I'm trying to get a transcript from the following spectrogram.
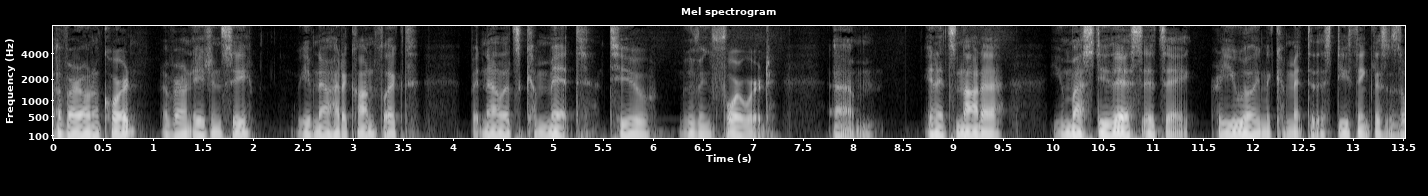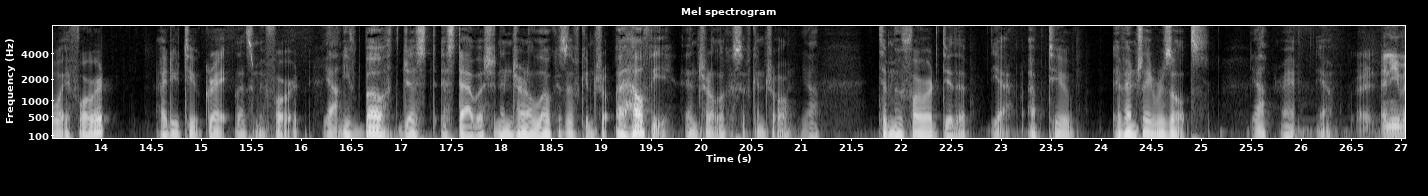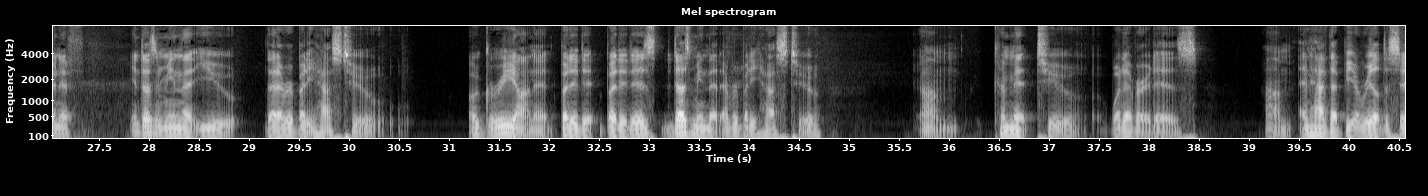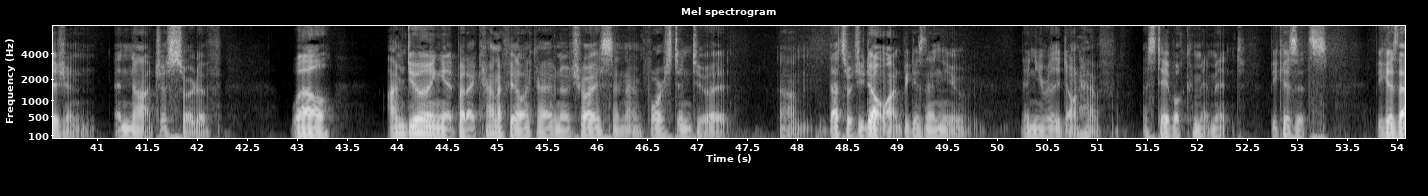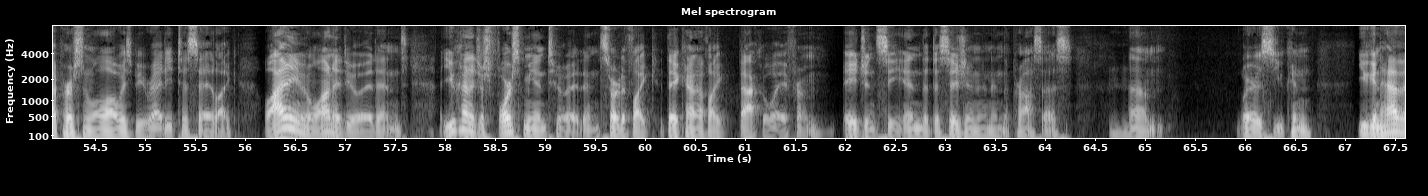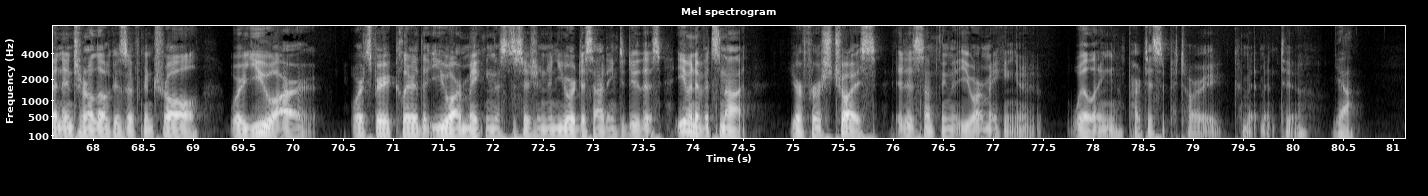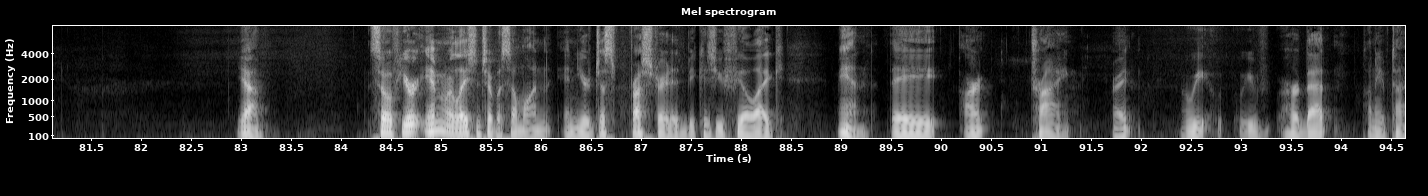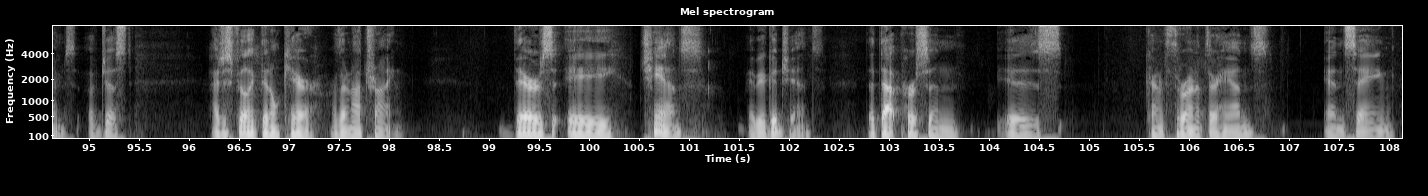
of our own accord, of our own agency. We have now had a conflict, but now let's commit to moving forward. Um, and it's not a, you must do this. It's a, are you willing to commit to this? Do you think this is the way forward? I do too. Great. Let's move forward. Yeah. You've both just established an internal locus of control, a healthy internal locus of control. Yeah. To move forward through the, yeah, up to eventually results. Yeah. Right. Yeah. Right. And even if it doesn't mean that you that everybody has to agree on it, but it, it but it is it does mean that everybody has to um, commit to whatever it is, um, and have that be a real decision and not just sort of, well, I'm doing it, but I kind of feel like I have no choice and I'm forced into it. Um, that's what you don't want because then you then you really don't have a stable commitment because it's because that person will always be ready to say like well i didn't even want to do it and you kind of just forced me into it and sort of like they kind of like back away from agency in the decision and in the process um, whereas you can you can have an internal locus of control where you are where it's very clear that you are making this decision and you are deciding to do this even if it's not your first choice it is something that you are making a willing participatory commitment to Yeah. Yeah. So if you're in relationship with someone and you're just frustrated because you feel like, man, they aren't trying, right? We we've heard that plenty of times of just I just feel like they don't care or they're not trying. There's a chance, maybe a good chance, that that person is kind of throwing up their hands and saying,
